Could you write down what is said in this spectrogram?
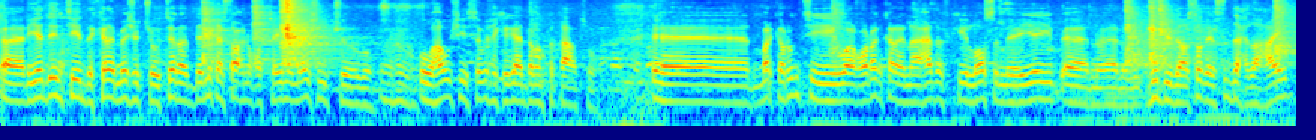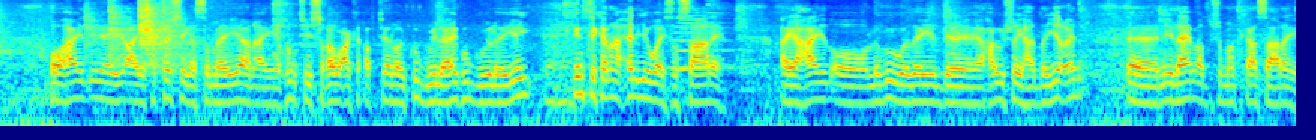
niyadda intii kale meesha joogtana dee nin kasta waxay noqotay inuu meeshuu joogo uu hawshiisa wixii kaga danan ka qaato marka runtii waan odhan karaynaa hadafkii loo sameeyey guddida soddon iyo saddexda ahayd oo ahayd inay ay katashiga sameeyaan ay runtii shaqa wacan ka qabteen oo ku guulaahay ku guuleeyey intii kalena xilliyo waa isa saareen ay ahayd oo lagu waday dee hawshay hadayicin ilaahay baa dusha maanta kaa saaray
